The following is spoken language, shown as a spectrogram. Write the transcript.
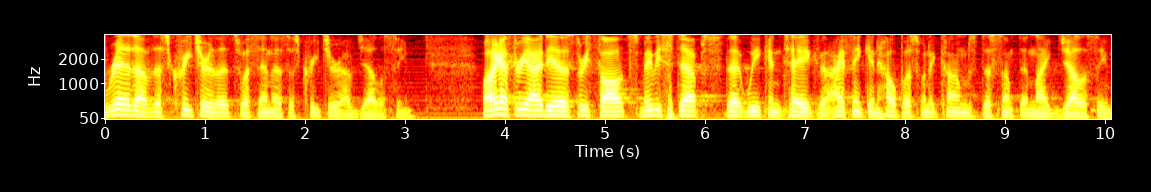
rid of this creature that's within us, this creature of jealousy? Well, I got three ideas, three thoughts, maybe steps that we can take that I think can help us when it comes to something like jealousy.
